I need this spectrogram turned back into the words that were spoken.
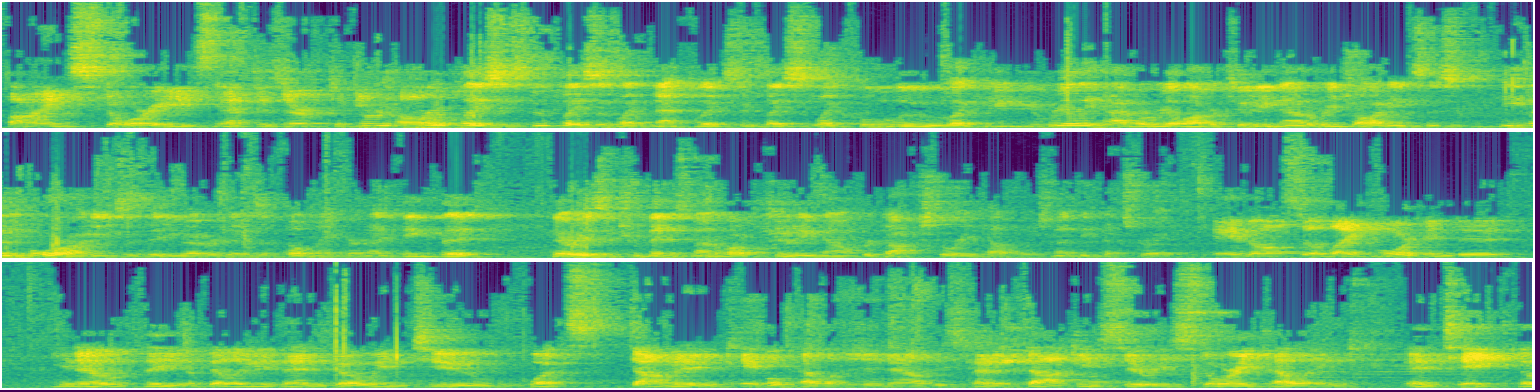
find stories that deserve to be Through, told. through places, through places like Netflix, through places like Hulu, like you, you really have a real opportunity now to reach audiences, even more audiences than you ever did as a filmmaker. And I think that there is a tremendous amount of opportunity now for doc storytellers, and I think that's great. and also like Morgan did, you know, the ability to then go into what's dominating cable television now, these kind of docu-series storytelling, and take the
